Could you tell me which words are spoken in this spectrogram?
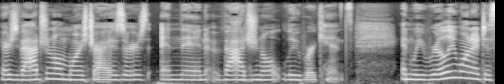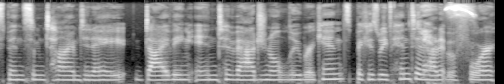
There's vaginal moisturizers and then vaginal lubricants. And we really wanted to spend some time today diving into vaginal lubricants because we've hinted yes. at it before.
